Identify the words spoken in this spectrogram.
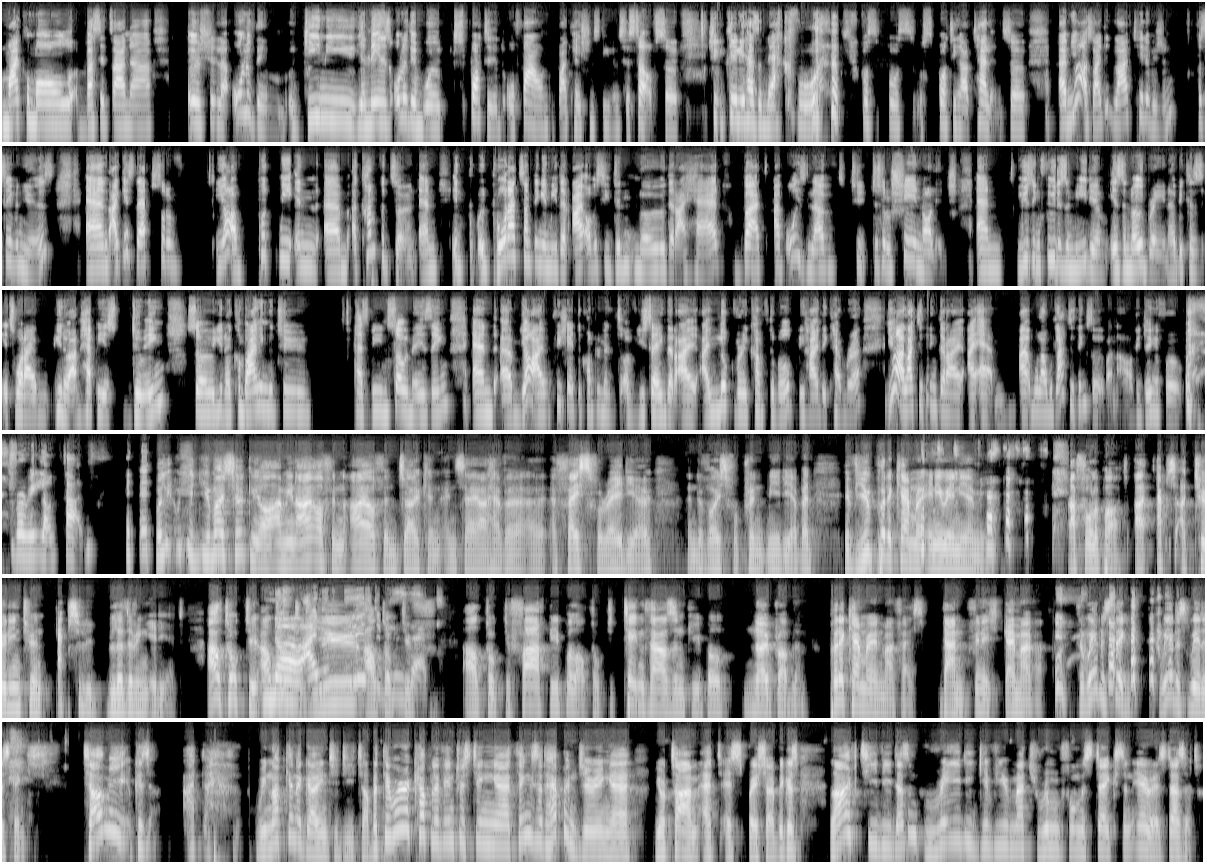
Michael Mol, Basetsana, Ursula, all of them, Jeannie, Janez, all of them were spotted or found by Patience Stevens herself. So she clearly has a knack for for, for spotting our talent. So um, yeah, so I did live television for seven years, and I guess that sort of yeah put me in um, a comfort zone. And it, it brought out something in me that i obviously didn't know that i had but i've always loved to, to sort of share knowledge. And using food as a medium is a no-brainer because it's what i'm you know i'm happiest doing. So you know combining the two has been so amazing. And um, yeah i appreciate the compliment of you saying that I, I look very comfortable behind a camera. Yeah i like to think that i, I am. I, well i would like to think so by now i've been doing it for for a really long time well, you, you, most certainly are. I mean, I often I often joke and, and say I have a, a, a face for radio and a voice for print media, but if you put a camera anywhere near me, I fall apart. I, abs- I turn into an absolute blithering idiot. I'll talk to I'll no, talk to I you. I'll to talk to that. I'll talk to five people. I'll talk to ten thousand people. No problem. Put a camera in my face. Done. Finished. Game over. the weirdest thing. weirdest weirdest thing. Tell me because we're not going to go into detail, but there were a couple of interesting uh, things that happened during uh, your time at Expresso because live TV doesn't really give you much room for mistakes and errors, does it?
